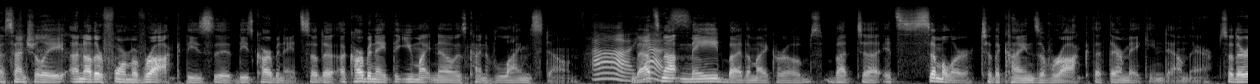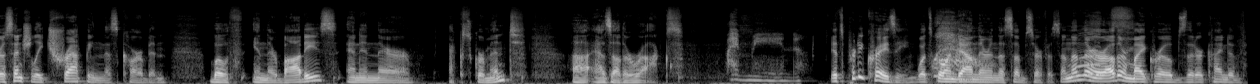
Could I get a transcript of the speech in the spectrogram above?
essentially another form of rock, these uh, these carbonates. So the, a carbonate that you might know is kind of limestone. Ah, That's yes. not made by the microbes, but uh, it's similar to the kinds of rock that they're making down there. So they're essentially trapping this carbon both in their bodies and in their excrement uh, as other rocks. I mean, it's pretty crazy what's wow. going down there in the subsurface. And then what? there are other microbes that are kind of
